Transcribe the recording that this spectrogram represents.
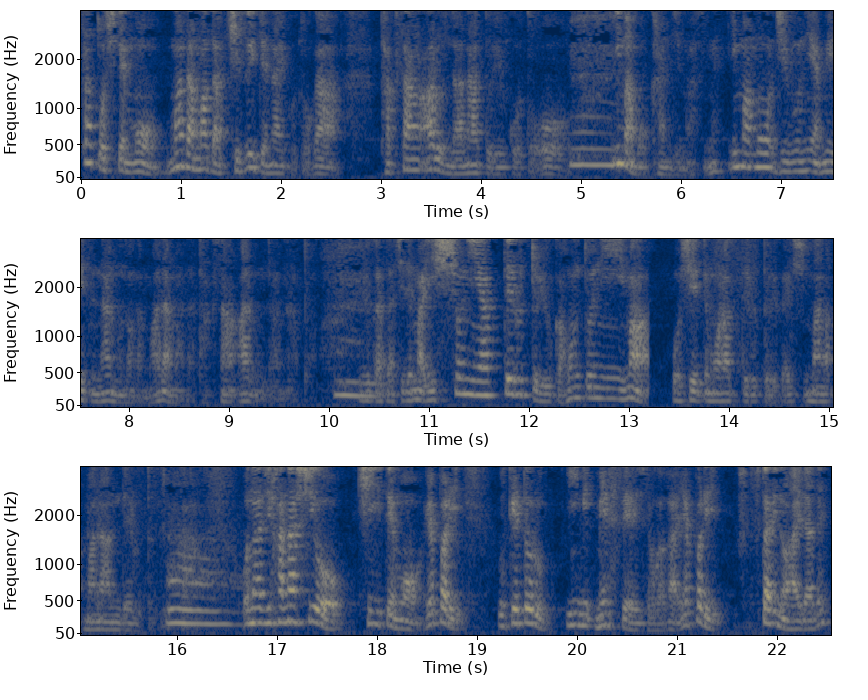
たとしても、まだまだ気づいてないことがたくさんあるんだなということを、うん今も感じますね。今も自分には見えてないものがまだまだたくさんあるんだなという形で、まあ一緒にやってるというか、本当にまあ教えてもらってるというか、学学んでるというか、うん同じ話を聞いても、やっぱり受け取る意味、メッセージとかが、やっぱり二人の間で、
